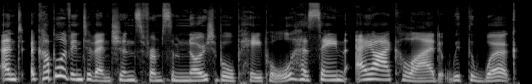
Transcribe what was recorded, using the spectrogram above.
and a couple of interventions from some notable people has seen AI collide with the work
